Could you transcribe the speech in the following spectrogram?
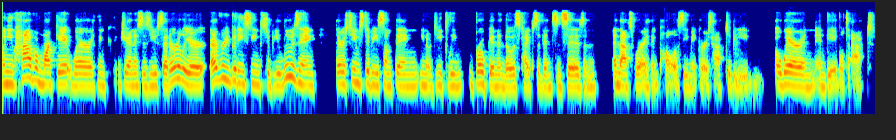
when you have a market where I think Janice, as you said earlier, everybody seems to be losing, there seems to be something you know deeply broken in those types of instances, and and that's where I think policymakers have to be aware and, and be able to act.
